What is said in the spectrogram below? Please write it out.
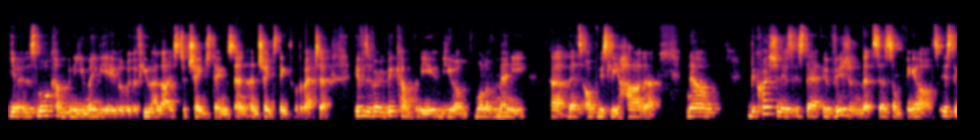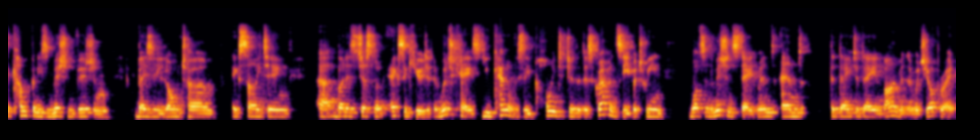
you know in a small company you may be able with a few allies to change things and, and change things for the better if it's a very big company you are one of many uh, that's obviously harder. Now, the question is is there a vision that says something else? Is the company's mission vision basically long term, exciting, uh, but it's just not executed. In which case, you can obviously point to the discrepancy between what's in the mission statement and the day-to-day environment in which you operate.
